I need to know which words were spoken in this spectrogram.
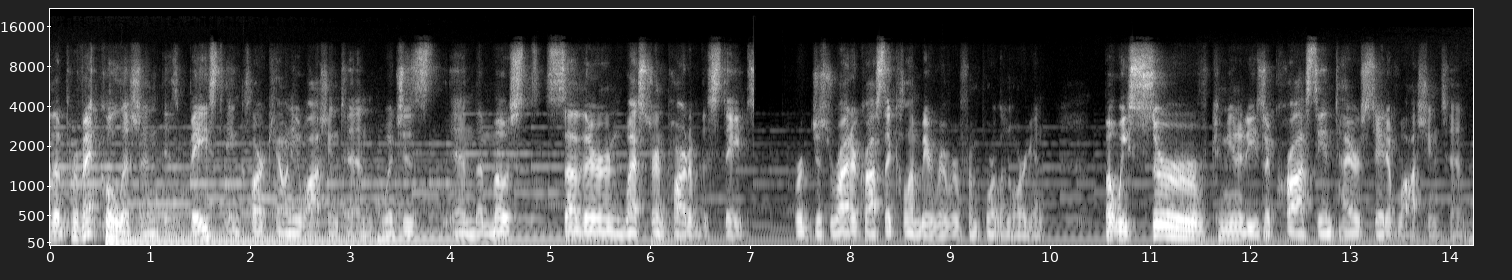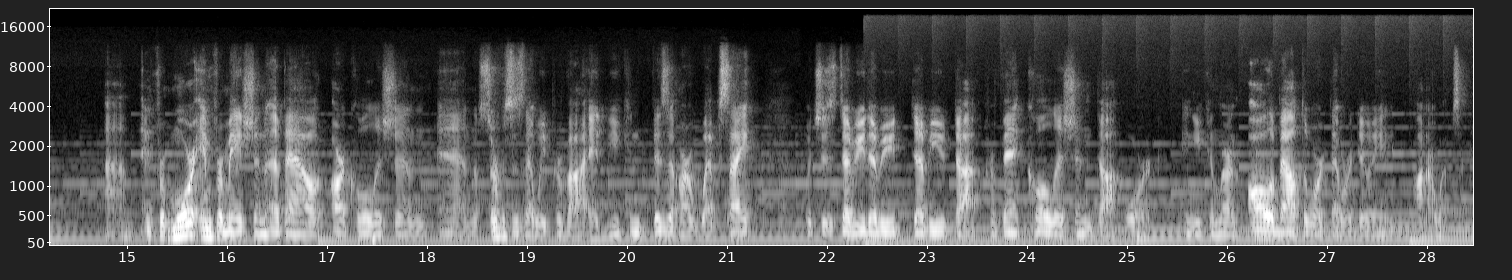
The Prevent Coalition is based in Clark County, Washington, which is in the most southern western part of the state. We're just right across the Columbia River from Portland, Oregon. But we serve communities across the entire state of Washington. Um, and for more information about our coalition and the services that we provide, you can visit our website, which is www.preventcoalition.org. And you can learn all about the work that we're doing on our website.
